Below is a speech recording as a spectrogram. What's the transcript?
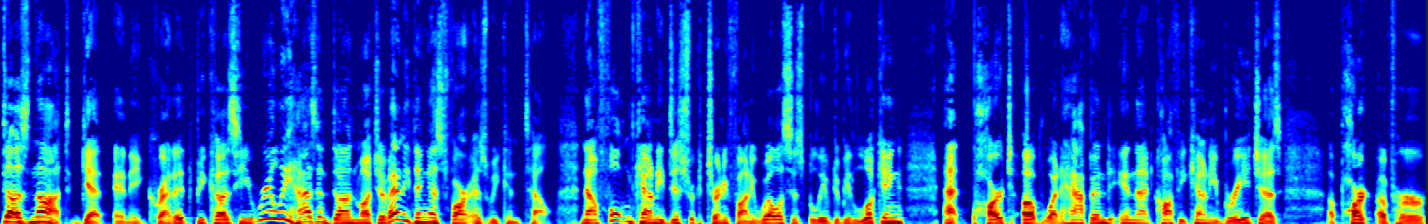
does not get any credit because he really hasn't done much of anything as far as we can tell. Now, Fulton County District Attorney Fani Willis is believed to be looking at part of what happened in that Coffee County breach as a part of her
